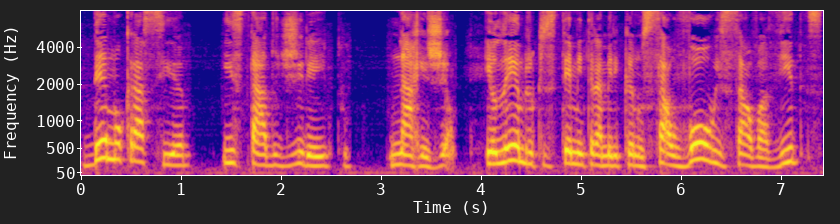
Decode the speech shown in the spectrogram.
democracia e Estado de Direito na região. Eu lembro que o sistema interamericano salvou e salva vidas,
